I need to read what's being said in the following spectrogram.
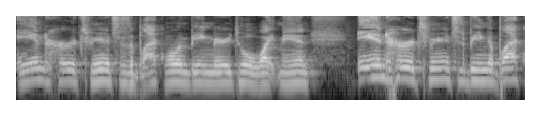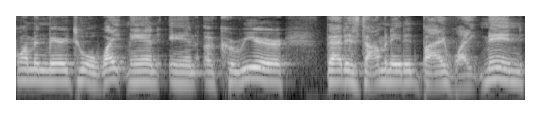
and her experience as a black woman being married to a white man and her experience as being a black woman married to a white man in a career that is dominated by white men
